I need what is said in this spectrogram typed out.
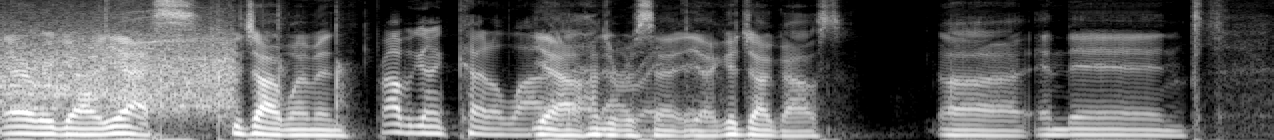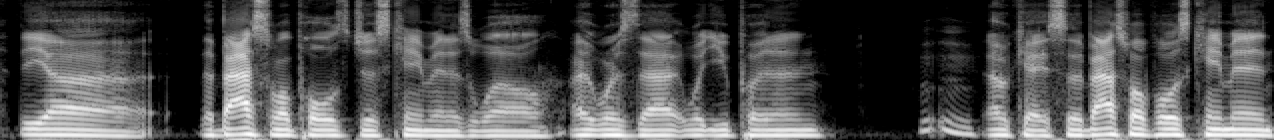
there we go. Yes, good job, women. Probably gonna cut a lot. Yeah, of that out hundred right percent. there. Yeah, good job, guys. Uh, and then the uh the basketball polls just came in as well. Uh, was that what you put in? Mm-mm. Okay, so the basketball polls came in.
